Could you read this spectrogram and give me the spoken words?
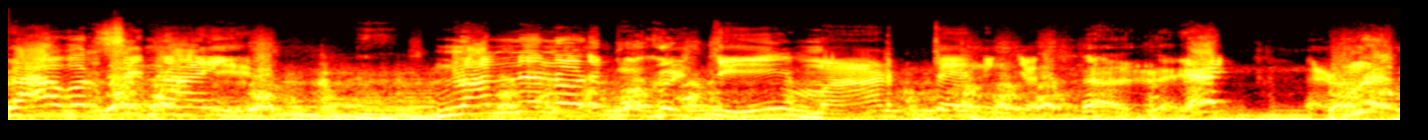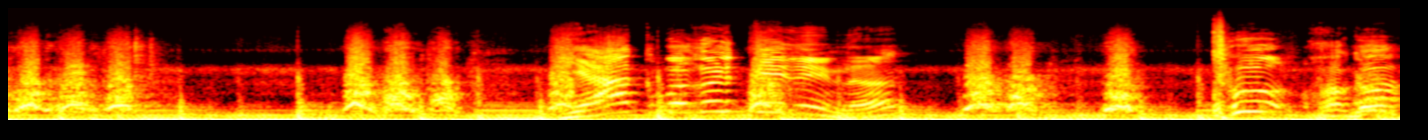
ಬ್ಯಾವರ್ಸಿ ನಾಯಿ ನನ್ನ ನೋಡಿ ಬಗಳ್ತಿ ಮಾಡ್ತೆ ನಿಂಗೆ ಯಾಕೆ ಬಗಳ್ತಿ ನೀನು 吐好哥。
